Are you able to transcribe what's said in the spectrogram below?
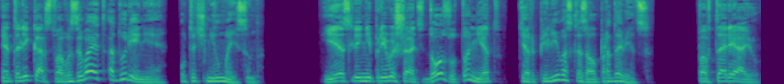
«Это лекарство вызывает одурение», – уточнил Мейсон. «Если не превышать дозу, то нет», – терпеливо сказал продавец. «Повторяю,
